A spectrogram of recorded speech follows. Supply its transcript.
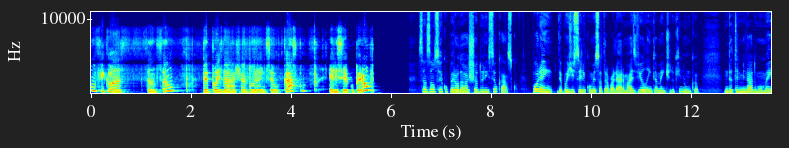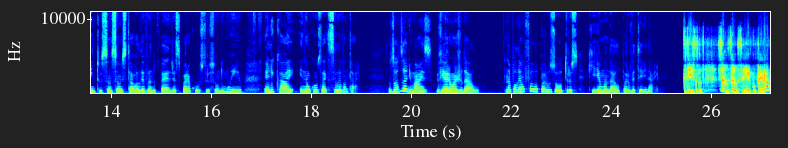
Como ficou a Sansão depois da rachadura em seu casco? Ele se recuperou? Sansão se recuperou da rachadura em seu casco. Porém, depois disso ele começou a trabalhar mais violentamente do que nunca. Em determinado momento, Sansão estava levando pedras para a construção do moinho. Ele cai e não consegue se levantar. Os outros animais vieram ajudá-lo. Napoleão fala para os outros que iria mandá-lo para o veterinário disso, Sansão se recuperou?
